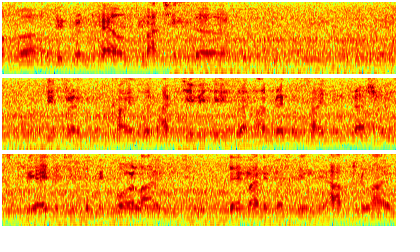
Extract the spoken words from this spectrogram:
of uh, different hells matching the different kinds of activities and unreconciled impressions created in the before life they manifest in the afterlife.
